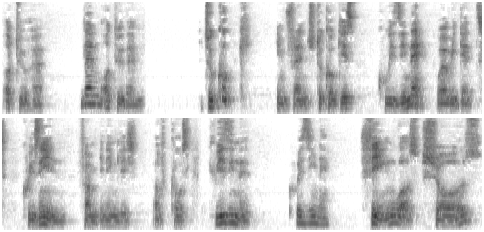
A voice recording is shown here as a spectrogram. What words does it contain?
or to her? Them or to them? To cook in French, to cook is cuisiner, where we get cuisine from in English, of course. Cuisiner. Cuisiner. Thing was chose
